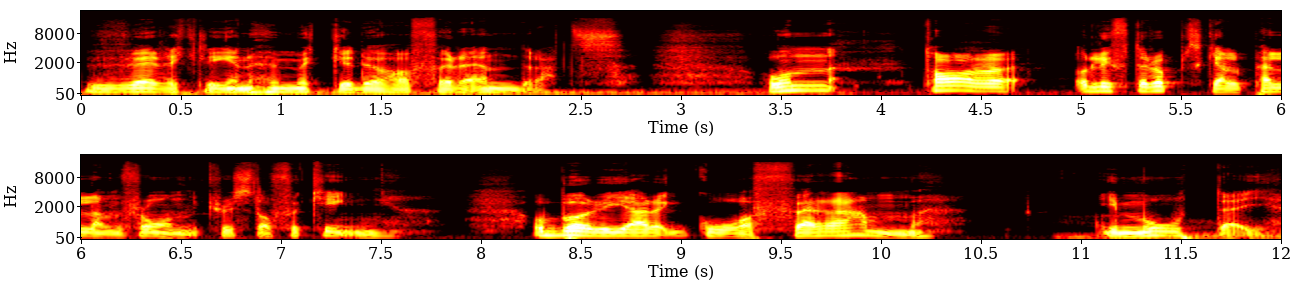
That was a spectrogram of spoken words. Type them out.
verkligen hur mycket du har förändrats. Hon tar och lyfter upp skalpellen från Christopher King och börjar gå fram emot dig.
